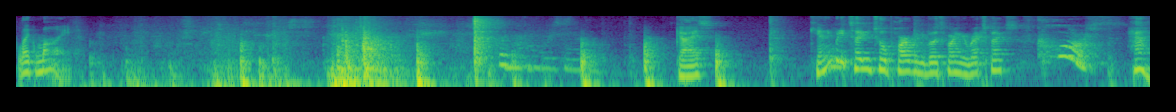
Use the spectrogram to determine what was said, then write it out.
like mine. Guys, can anybody tell you two apart when you're both wearing your rec specs? Of course. How?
